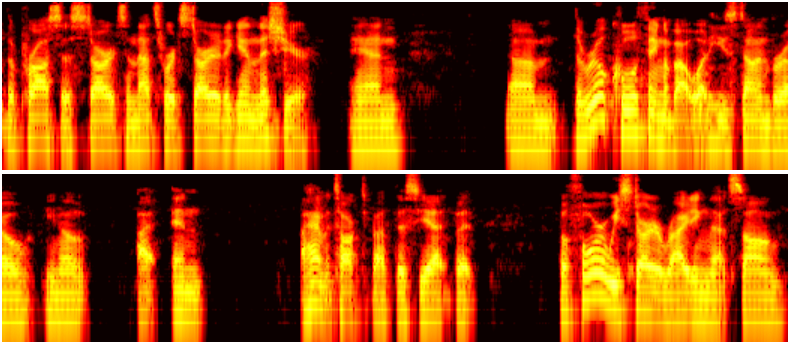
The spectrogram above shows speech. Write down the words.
the process starts, and that's where it started again this year. And um, the real cool thing about what he's done, bro, you know, I and I haven't talked about this yet, but before we started writing that song,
